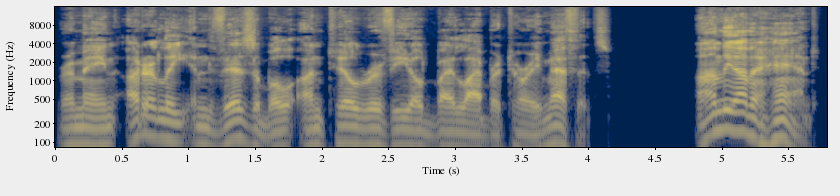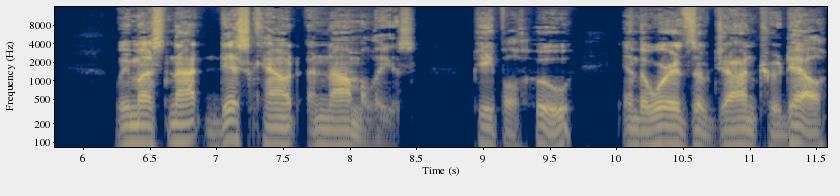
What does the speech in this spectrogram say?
remain utterly invisible until revealed by laboratory methods. On the other hand, we must not discount anomalies, people who, in the words of John Trudell,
